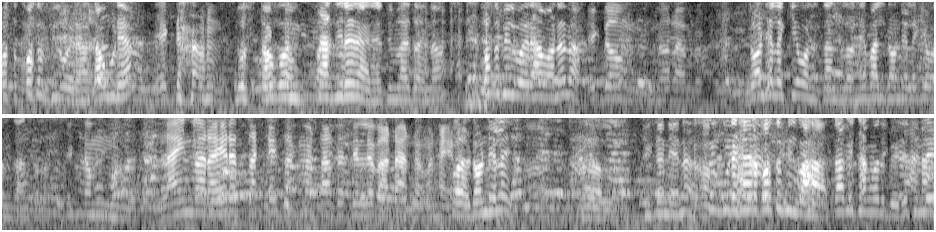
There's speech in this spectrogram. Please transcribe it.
कस्तो कस्तो फिल भइरहेको? टाउ उड्या? एकदम। टाउको चार्जिरै होइन तिमीलाई त होइन? कस्तो फिल भइरहेको भन न। एकदम नराम्रो। डन्ठेलाई के भन्न चाहन्छु ल नेपाली डन्ठेलाई के भन्न चाहन्छु ल एकदम लाइनमा राखेर चक्कै चकमा तातो तेलले भाटा हान्न मलाई। डन्ठेलाई ल ल ठिक छ नि होइन? त्यो कुटा खाएर कस्तो फिल भयो? चाकै चाकमा त भेट्यो तिमीले।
